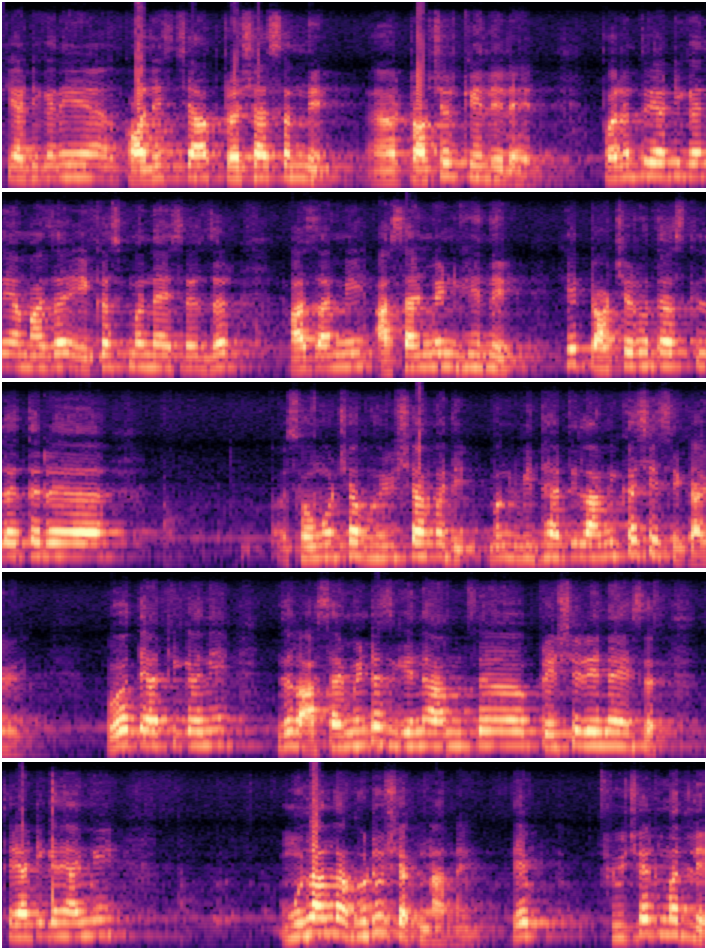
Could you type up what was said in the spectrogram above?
की या ठिकाणी कॉलेजच्या प्रशासनने टॉर्चर केलेले आहेत. परंतु या ठिकाणी माझा एकच म्हणणं आहे सर जर आज आम्ही असाइनमेंट घेणे हे टॉर्चर होत असलं तर समोरच्या भविष्यामध्ये मग विद्यार्थीला आम्ही कसे शिकावे? व त्या ठिकाणी जर असाइनमेंटच घेणं आमचं प्रेशर येणं आहे सर तर या ठिकाणी आम्ही मुलांना घडू शकणार नाही. ते फ्युचरमधले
